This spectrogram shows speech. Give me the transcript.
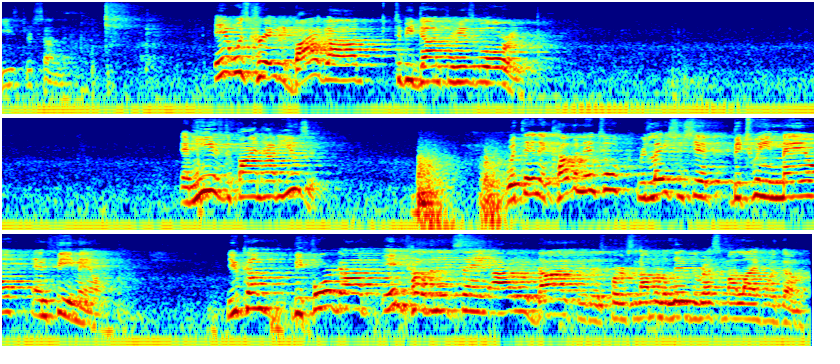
Easter Sunday. It was created by God to be done for His glory. And He has defined how to use it. Within a covenantal relationship between male and female. You come before God in covenant saying, I will die for this person. I'm going to live the rest of my life with them.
